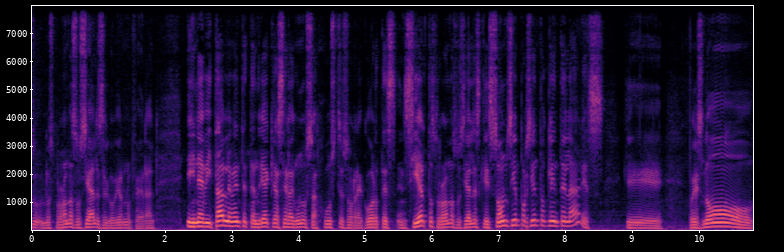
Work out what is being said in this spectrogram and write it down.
los programas sociales del gobierno federal. Inevitablemente tendría que hacer algunos ajustes o recortes en ciertos programas sociales que son 100% clientelares, que pues no,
